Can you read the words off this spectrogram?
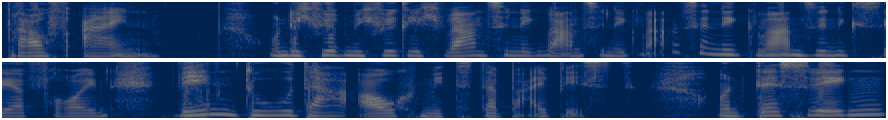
drauf ein. Und ich würde mich wirklich wahnsinnig, wahnsinnig, wahnsinnig, wahnsinnig sehr freuen, wenn du da auch mit dabei bist. Und deswegen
